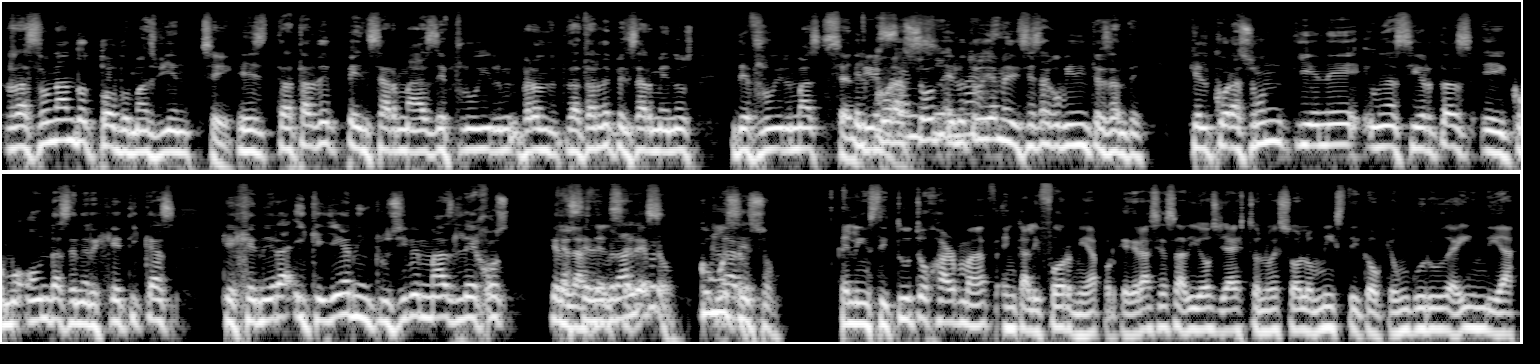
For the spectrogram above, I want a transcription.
razonando todo más bien. Sí. Es tratar de pensar más, de fluir, perdón, de tratar de pensar menos, de fluir más. el corazón, el otro día me decías algo bien interesante, que el corazón tiene unas ciertas eh, como ondas energéticas que genera y que llegan inclusive más lejos que, las, cerebrales. ¿Cómo es eso? El Instituto HeartMath en California, porque gracias a Dios ya esto no es solo místico que un gurú de India,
